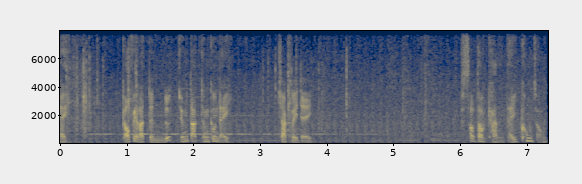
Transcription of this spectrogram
Hey, có phải là tình lúc chúng ta tấn công đấy? Chắc vậy đấy. Sao tao cảm thấy không giống?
